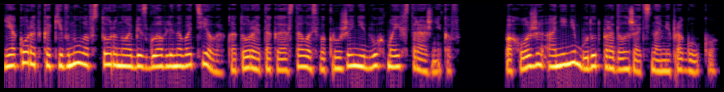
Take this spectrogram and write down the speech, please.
Я коротко кивнула в сторону обезглавленного тела, которое так и осталось в окружении двух моих стражников. Похоже, они не будут продолжать с нами прогулку.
